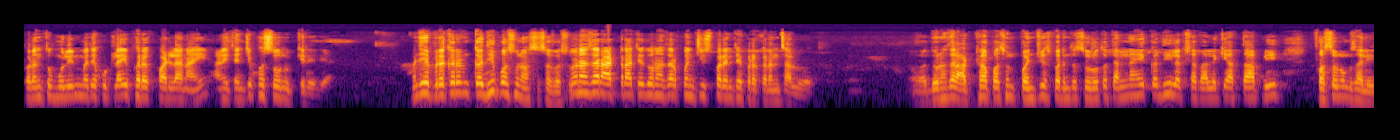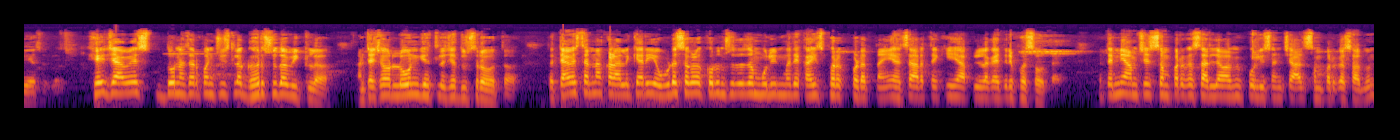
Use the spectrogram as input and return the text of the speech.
परंतु मुलींमध्ये कुठलाही फरक पडला नाही आणि त्यांची फसवणूक केलेली आहे. म्हणजे हे प्रकरण कधीपासून असं सगळं दोन हजार अठरा ते दोन हजार पंचवीसपर्यंत हे प्रकरण चालू होतं. दोन हजार अठरा पासून पंचवीसपर्यंत सुरू होतं. त्यांना हे कधी लक्षात आलं की आता आपली फसवणूक झालेली आहे सगळं? हे ज्यावेळेस दोन हजार पंचवीस ला घर सुद्धा विकलं आणि त्याच्यावर लोन घेतलं जे दुसरं होतं तर त्यावेळेस त्यांना कळालं की अरे एवढं सगळं करून सुद्धा जर मुलींमध्ये काहीच फरक पडत नाही याचा अर्थ की हे आपल्याला काहीतरी फसवत आहे त्यांनी आमचे संपर्क साधल्यावर आम्ही पोलिसांचे आज संपर्क साधून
